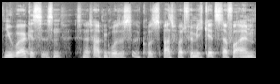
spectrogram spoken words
New Work ist, ist, ein, ist in der Tat ein großes, großes Buzzword. Für mich geht es da vor allem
